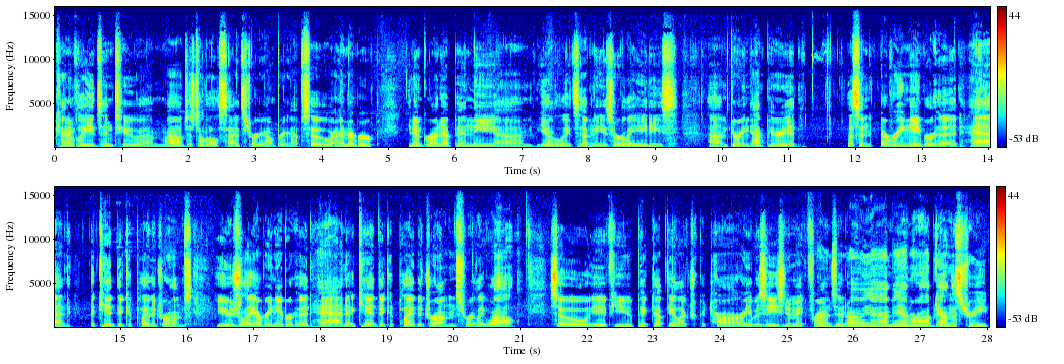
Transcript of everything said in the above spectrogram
kind of leads into, um, well, just a little side story I'll bring up. So I remember, you know, growing up in the, um, you know, late 70s, early 80s, um, during that period, listen, every neighborhood had a kid that could play the drums. Usually, every neighborhood had a kid that could play the drums really well. So if you picked up the electric guitar, it was easy to make friends. And oh yeah, man, Rob down the street,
